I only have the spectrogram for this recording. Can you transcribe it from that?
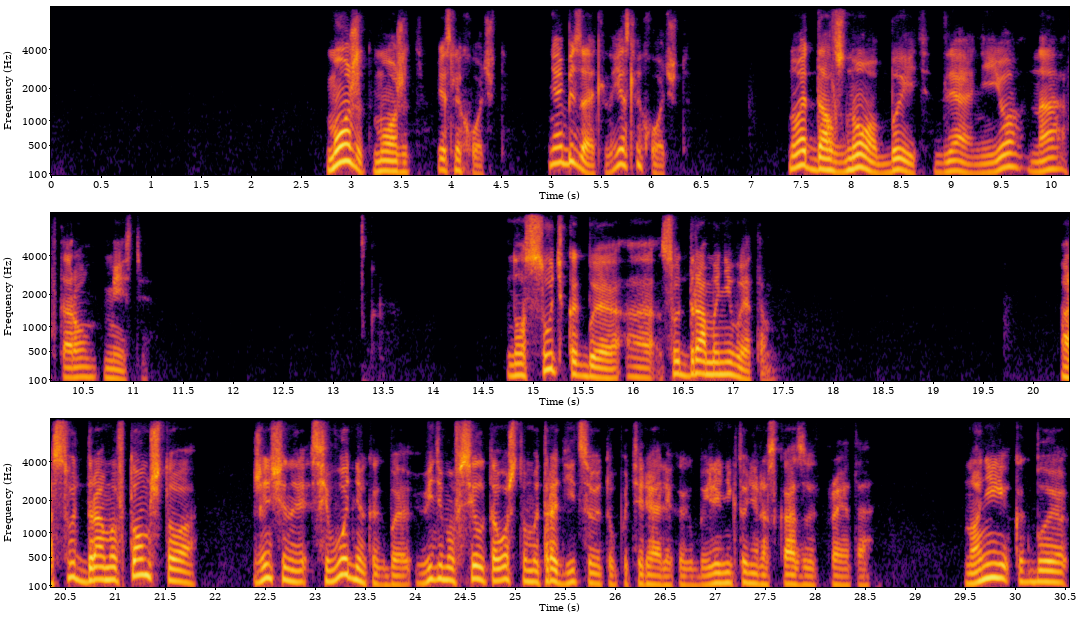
Может, может, если хочет. Не обязательно, если хочет. Но это должно быть для нее на втором месте. Но суть как бы, а, суть драмы не в этом. А суть драмы в том, что женщины сегодня, как бы, видимо, в силу того, что мы традицию эту потеряли, как бы, или никто не рассказывает про это, но они как бы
